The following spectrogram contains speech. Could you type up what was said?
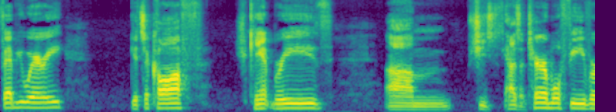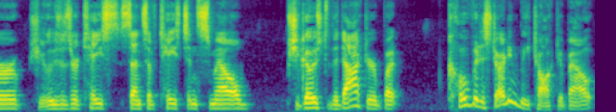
February, gets a cough. She can't breathe. Um, she has a terrible fever. She loses her taste, sense of taste and smell. She goes to the doctor, but COVID is starting to be talked about.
